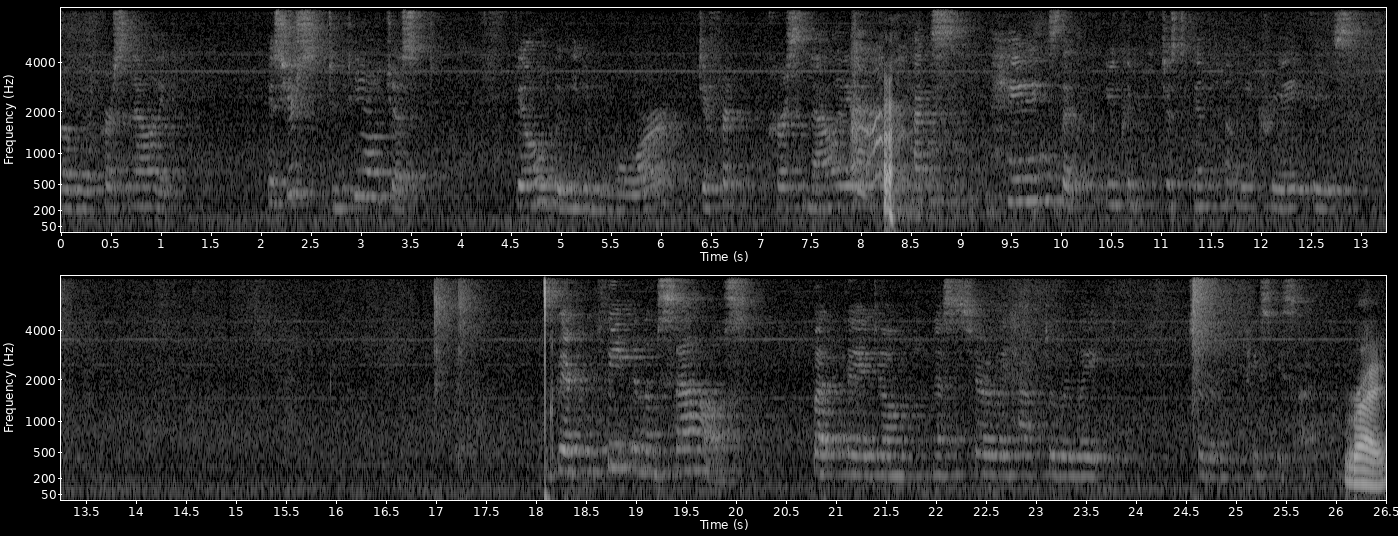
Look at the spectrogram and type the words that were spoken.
but with a personality. Is your studio just filled with even more different personality complex paintings that you could just infinitely create these? They're complete in themselves, but they don't necessarily have to relate to the piece beside. Right.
